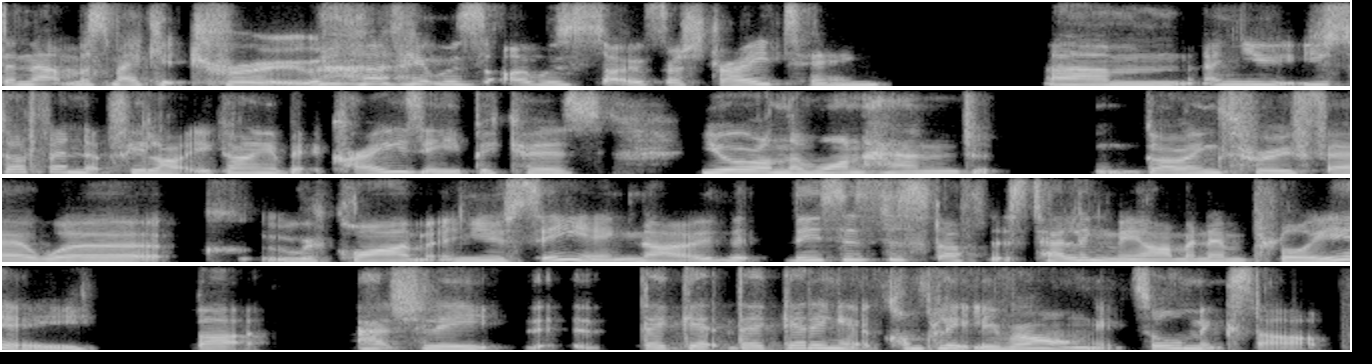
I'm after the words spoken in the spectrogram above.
then that must make it true. And it was, I was so frustrating. Um, and you, you sort of end up feel like you're going a bit crazy because you're on the one hand going through fair work requirement and you're seeing, no, this is the stuff that's telling me I'm an employee. But actually they get they're getting it completely wrong it's all mixed up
